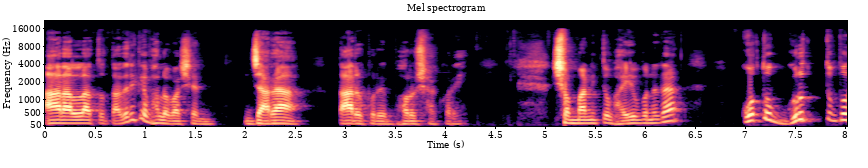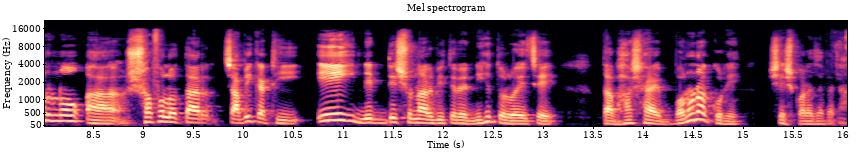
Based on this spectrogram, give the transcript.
আর আল্লাহ তো তাদেরকে ভালোবাসেন, যারা তার উপরে ভরসা করে। সম্মানিত ভাই বোনেরা, কত গুরুত্বপূর্ণ সফলতার চাবিকাঠি এই নির্দেশনার ভিতরে নিহিত রয়েছে, তা ভাষায় বর্ণনা করে শেষ করা যাবে না।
